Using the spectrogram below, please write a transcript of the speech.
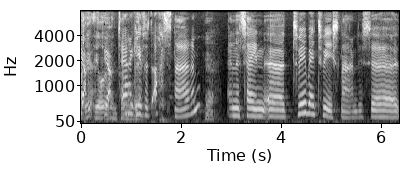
Ja, heel, heel ja. een tremolo, Eigenlijk ja. heeft het acht snaren. Ja. En het zijn eh, twee bij twee snaren. Dus eh, eh,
